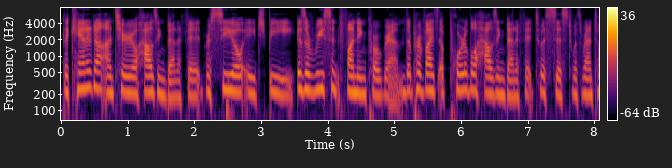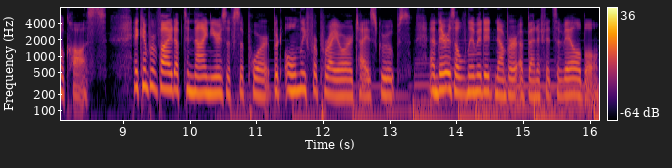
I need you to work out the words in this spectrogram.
The Canada Ontario Housing Benefit, or COHB, is a recent funding program that provides a portable housing benefit to assist with rental costs. It can provide up to nine years of support, but only for prioritized groups, and there is a limited number of benefits available.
